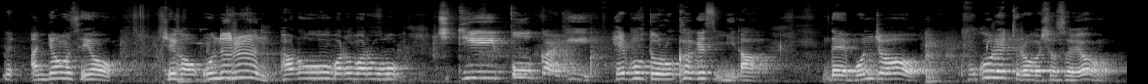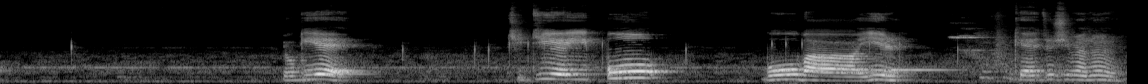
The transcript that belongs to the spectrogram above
네, 안녕하세요. 제가 오늘은 바로 바로 바로 GTA 4 깔기 해보도록 하겠습니다. 네, 먼저 구글에 들어가셔서요. 여기에 GTA 4 모바일 이렇게 해주시면은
